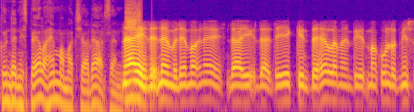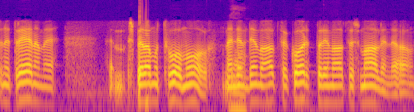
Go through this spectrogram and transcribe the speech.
Kunde ni spela hemmamatcher där sen? Nej, det, nej, det, nej det, det, det gick inte heller, men man kunde åtminstone träna med spela mot två mål. Men ja. den, den var allt för kort och den var allt för smal den där hallen.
